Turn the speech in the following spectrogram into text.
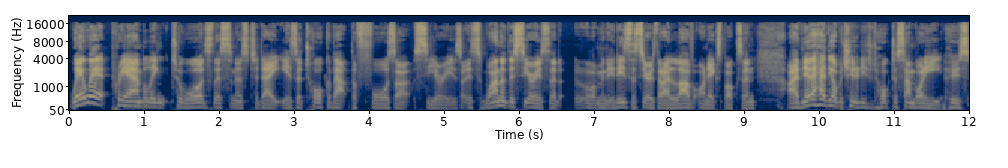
Where we're preambling towards listeners today is a talk about the Forza series. It's one of the series that well, I mean it is the series that I love on Xbox, and I've never had the opportunity to talk to somebody who's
